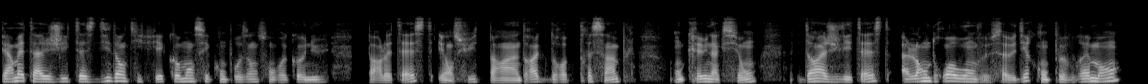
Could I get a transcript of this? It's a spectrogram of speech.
permettre à Agilitest d'identifier comment ces composants sont reconnus par le test et ensuite par un drag drop très simple, on crée une action dans Agilitest à l'endroit où on veut. Ça veut dire qu'on peut vraiment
